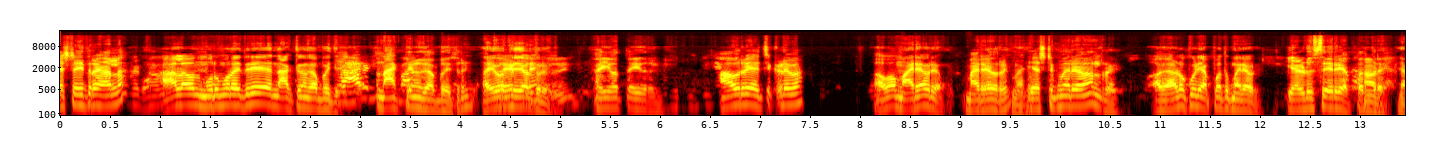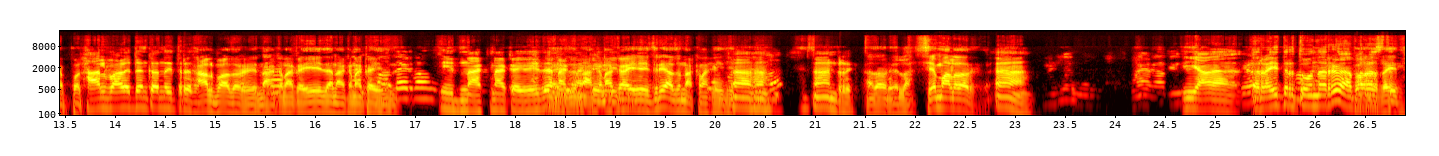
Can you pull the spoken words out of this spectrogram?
ಎಷ್ಟ್ ಐತ್ರಿ ಹಾಲ? ಹಾಲ ಒಂದ್ ಮೂರ್ ಮೂರ್ ಐತ್ರಿ ನಾಕ್ ತಿಂಗಳ ಗಬ್ಬ ಐತ್ರಿ. ನಾಕ್ ತಿಂಗಳ ಗಬ್ಬ ಐತ್ರಿ. ಐವತ್ತೈದು ಹೇಳ್ತೀರಿ ಐವತ್ತೈದು ರೀ. ಅವ್ರಿ ಹೆಚ್ಚ ಕಡೆವ? ಅವ ಮಾರ್ಯಾವ್ರಿ ಅವ. ಮಾರ್ಯಾವ್ರಿ. ಎಷ್ಟಕ್ ಮಾರ್ಯಾವಲ್ರಿ ಅವ್ ಎರಡು ಕೂಡಿ ಎಪ್ಪತ್ತಕ್ ಮಾರ್ಯಾವ್ರಿ. ಎರಡು ಸೇರಿ ಎಪ್ಪತ್ತು. ಹಾಲ್ ಬಾಳ ಇದ್ದಂಕ ಅಂದೈತ್ರಿ ಹಾಲು ಬಾದವ್ರಿ ನಾಲ್ಕು ನಾಲ್ಕು ಐದು ನಾಲ್ಕು ನಾಲ್ಕು ಐದು. ಇದ್ ನಾಕ್ ನಾಕ್ ಐದು ಐದು ನಾಲ್ಕು ನಾಲ್ಕು ನಾಲ್ಕು ಐದು. ಐತ್ರಿ ಅದು ನಾಲ್ಕು ನಾಲ್ಕು ಐದು ಹಾನ್ರಿ ಅದಾವ್ರಿ ಎಲ್ಲ ಸೇಮ್ ಹಾಲ್ ಅದಾವ್ರಿ ಹಾ. ರೈತರು ತಗೊಂಡಾರ್ರಿ ವ್ಯಾಪಾರ ರೈತ.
